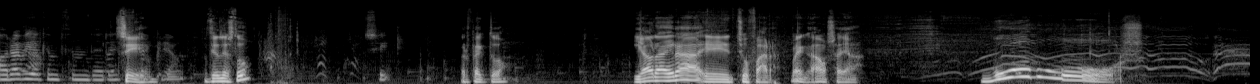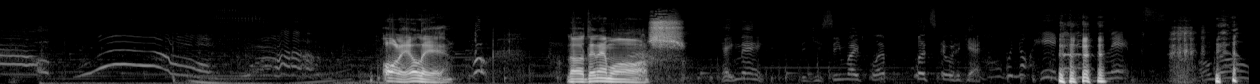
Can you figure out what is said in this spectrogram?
Ahora había que encender esto. Sí. ¿Enciendes tú? Sí. Perfecto. Y ahora era eh, enchufar. Venga, vamos allá. ¡Vamos! Ole, ole. Lo tenemos.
